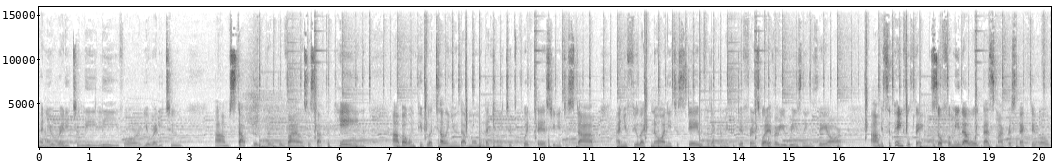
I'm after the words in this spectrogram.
and you're ready to leave, leave or you're ready to um, stop the, the, the, violence or stop the pain. Uh, but when people are telling you in that moment that you need to quit this, you need to stop, and you feel like, no, I need to stay because I can make a difference, whatever your reasonings they are, um, it's a painful thing. So for me, that was that's my perspective of.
